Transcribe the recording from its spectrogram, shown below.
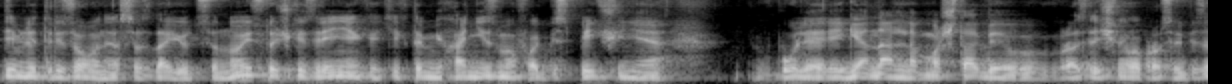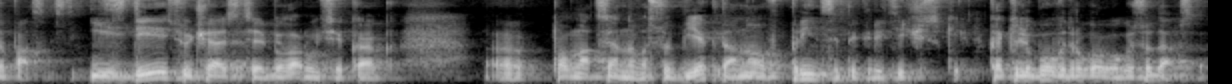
демилитаризованные создаются, но и с точки зрения каких-то механизмов обеспечения в более региональном масштабе различные вопросы безопасности. И здесь участие Беларуси как э, полноценного субъекта, оно в принципе критически, как и любого другого государства.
